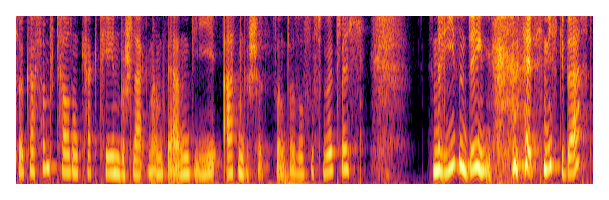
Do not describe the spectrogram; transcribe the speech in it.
ca. 5000 Kakteen beschlagnahmt werden, die artengeschützt sind. Also es ist wirklich ein Riesending. Hätte ich nicht gedacht.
